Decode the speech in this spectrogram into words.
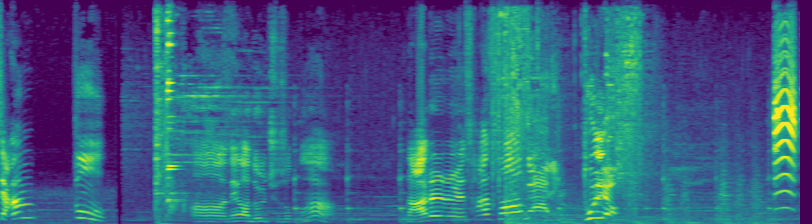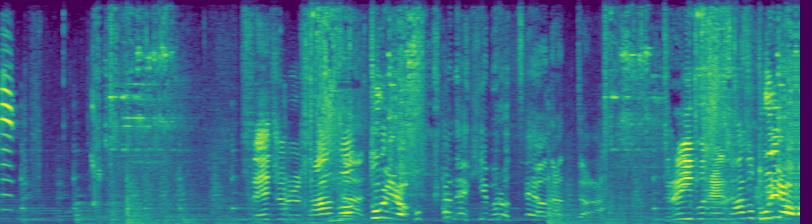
짬뿌. 아 내가 널 주웠구나. 나르를 사서 돌려. 세주를 사서 돌려. 북한의 힘으로 태어났다. 드레이븐을 사서 돌려.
